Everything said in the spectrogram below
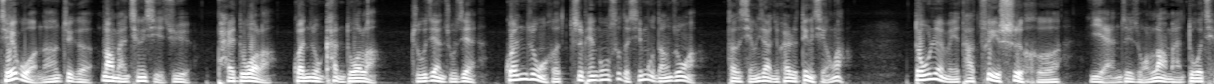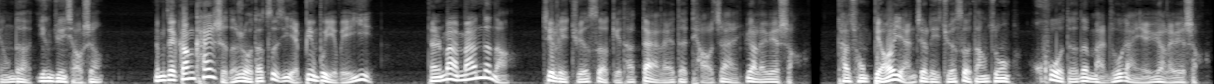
结果呢，这个浪漫轻喜剧拍多了，观众看多了，逐渐逐渐，观众和制片公司的心目当中啊，他的形象就开始定型了，都认为他最适合演这种浪漫多情的英俊小生。那么在刚开始的时候，他自己也并不以为意，但是慢慢的呢。这类角色给他带来的挑战越来越少，他从表演这类角色当中获得的满足感也越来越少，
